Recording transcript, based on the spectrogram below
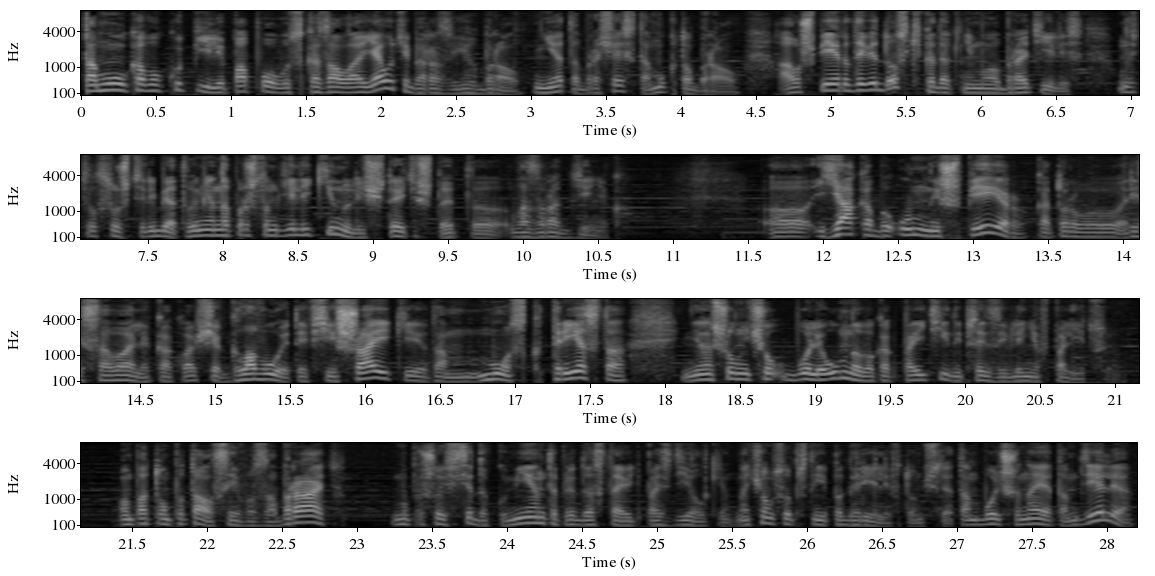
тому, у кого купили Попову, сказала, а я у тебя разве их брал? Нет, обращайся к тому, кто брал. А уж Пьер Давидовский, когда к нему обратились, он сказал, слушайте, ребята, вы меня на прошлом деле кинули, считаете, что это возврат денег. Э, якобы умный шпеер, которого рисовали как вообще главой этой всей шайки, там мозг треста, не нашел ничего более умного, как пойти и написать заявление в полицию. Он потом пытался его забрать, ему пришлось все документы предоставить по сделке, на чем, собственно, и погорели в том числе. Там больше на этом деле,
